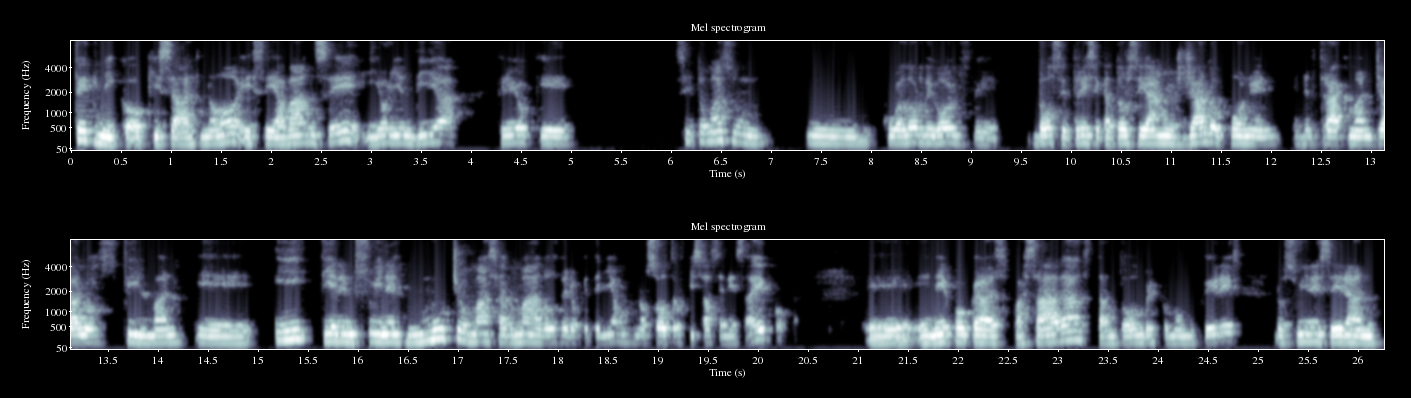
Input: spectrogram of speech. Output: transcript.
técnico quizás, ¿no? Ese avance y hoy en día creo que si tomas un, jugador de golf de 12, 13, 14 años ya lo ponen en el trackman, ya los filman eh, y tienen swings mucho más armados de lo que teníamos nosotros quizás en esa época. Eh, en épocas pasadas, tanto hombres como mujeres, los swings eran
